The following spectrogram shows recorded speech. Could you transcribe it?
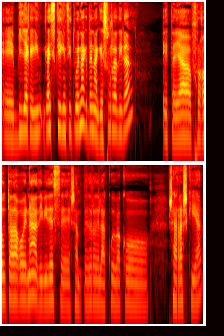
E, bilak egin, gaizki egin zituenak denak gezurra dira, eta ja frogatuta dagoena adibidez e, San Pedro de la Cuevako sarraskia,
